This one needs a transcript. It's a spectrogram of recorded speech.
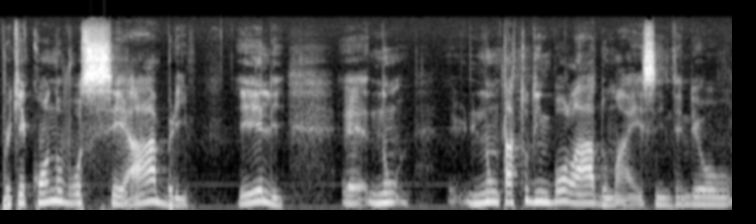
Porque quando você abre ele, é, não, não tá tudo embolado mais, entendeu?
